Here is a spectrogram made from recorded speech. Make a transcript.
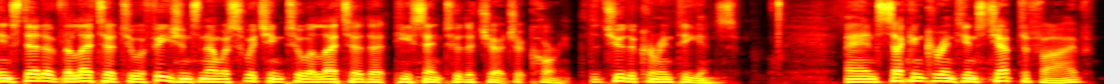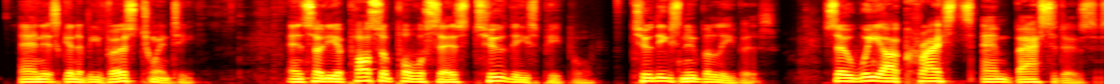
instead of the letter to Ephesians, now we're switching to a letter that he sent to the church at Corinth, to the Corinthians. And Second Corinthians chapter 5, and it's going to be verse 20. And so the apostle Paul says to these people, to these new believers, so we are Christ's ambassadors,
